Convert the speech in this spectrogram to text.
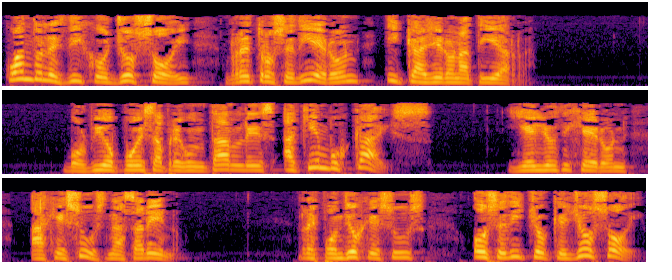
Cuando les dijo yo soy, retrocedieron y cayeron a tierra. Volvió pues a preguntarles, ¿a quién buscáis? Y ellos dijeron, a Jesús Nazareno. Respondió Jesús, os he dicho que yo soy,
